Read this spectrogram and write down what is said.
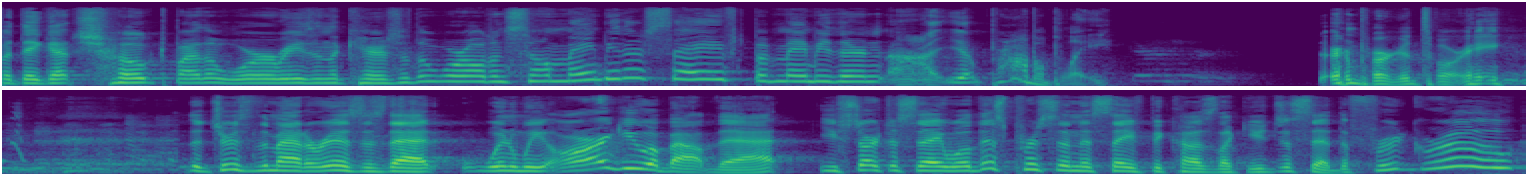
but they got choked by the worries and the cares of the world. And so maybe they're saved, but maybe they're not. Yeah, probably. They're in purgatory. the truth of the matter is, is that when we argue about that, you start to say, well, this person is saved because, like you just said, the fruit grew.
